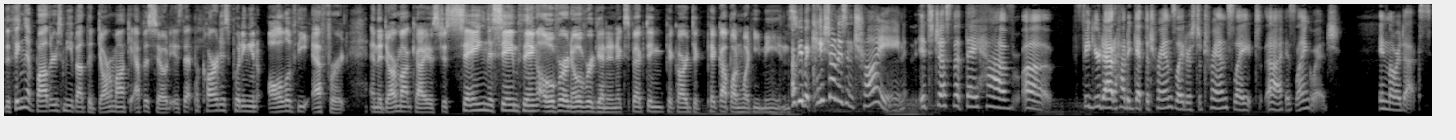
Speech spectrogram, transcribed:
The thing that bothers me about the Darmok episode is that Picard is putting in all of the effort, and the Darmok guy is just saying the same thing over and over again and expecting Picard to pick up on what he means. Okay, but Kayshon isn't trying. It's just that they have uh figured out how to get the translators to translate uh, his language in lower decks.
